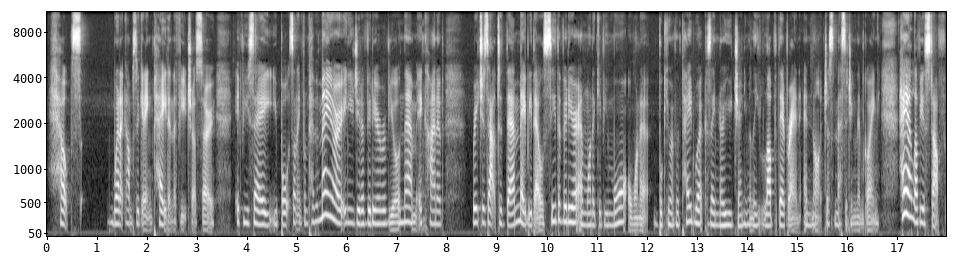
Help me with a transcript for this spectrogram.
helps when it comes to getting paid in the future. So if you say you bought something from Peppermayo and you did a video review on them, it kind of reaches out to them. Maybe they'll see the video and want to give you more or want to book you in for paid work because they know you genuinely love their brand and not just messaging them going, "Hey, I love your stuff.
